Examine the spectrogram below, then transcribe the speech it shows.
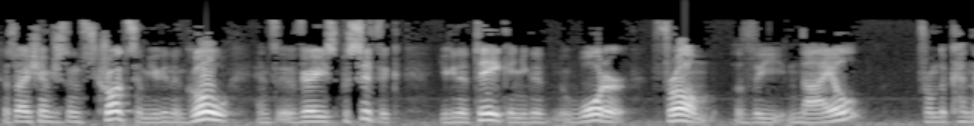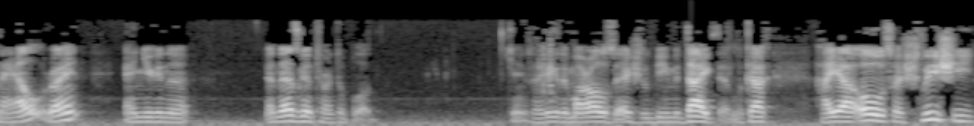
that's why Hashem just instructs him. You're going to go and very specific. You're going to take and you're going to water from the Nile, from the canal, right? And you're going to, and that's going to turn to blood. Okay, so I think the Maharal is actually being medaik that lokach haya os hashlishi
